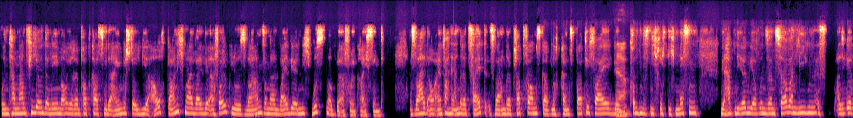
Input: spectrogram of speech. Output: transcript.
Und dann haben viele Unternehmen auch ihre Podcasts wieder eingestellt, wir auch. Gar nicht mal, weil wir erfolglos waren, sondern weil wir nicht wussten, ob wir erfolgreich sind. Es war halt auch einfach eine andere Zeit. Es war andere Plattformen. Es gab noch kein Spotify. Wir ja. konnten das nicht richtig messen. Wir hatten die irgendwie auf unseren Servern liegen. Es, also wir,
